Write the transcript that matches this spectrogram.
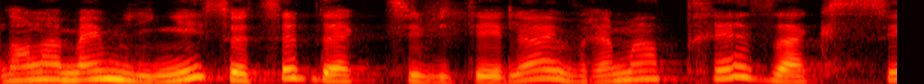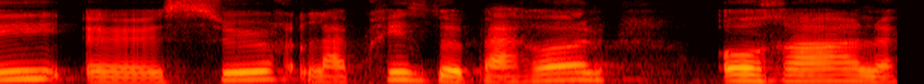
Dans la même lignée, ce type d'activité-là est vraiment très axé sur la prise de parole orale.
